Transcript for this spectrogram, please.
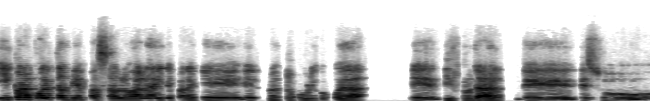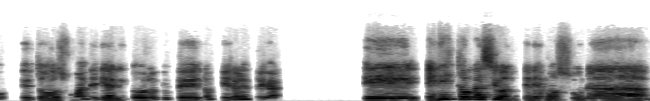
y para poder también pasarlos al aire para que el- nuestro público pueda eh, disfrutar de, de su, de todo su material y todo lo que ustedes nos quieran entregar. Eh, en esta ocasión tenemos una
